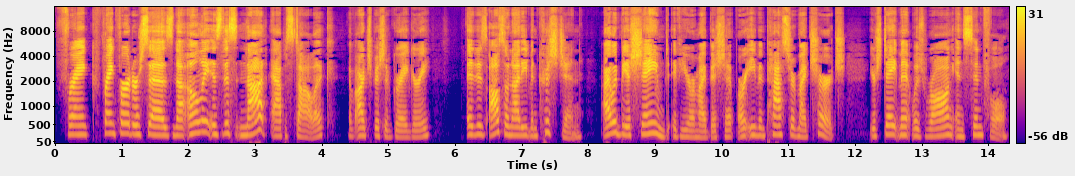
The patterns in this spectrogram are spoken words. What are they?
Frank Frankfurter says not only is this not apostolic of Archbishop Gregory, it is also not even Christian. I would be ashamed if you were my bishop or even pastor of my church. Your statement was wrong and sinful.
